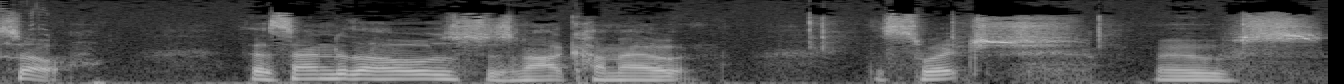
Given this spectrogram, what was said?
So, this end of the hose does not come out. The switch moves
